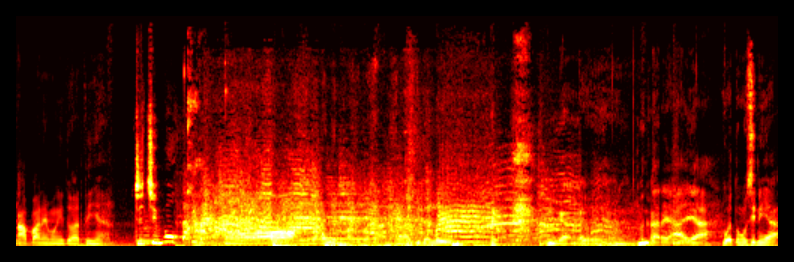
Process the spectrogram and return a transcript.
Apaan emang itu artinya? Cuci muka? Oh, makanya masuk bahasa aneh lagi dah lu. Enggak enggak. Bentar ya ayah. Gua tunggu sini ya.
